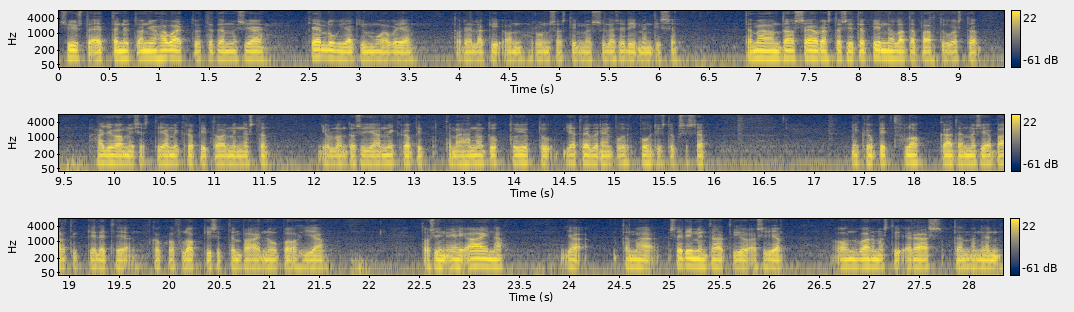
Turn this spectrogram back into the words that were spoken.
syystä, että nyt on jo havaittu, että tämmöisiä kelluviakin muoveja todellakin on runsaasti myös sillä sedimentissä. Tämä on taas seurasta siitä pinnalla tapahtuvasta hajoamisesta ja mikrobitoiminnasta – jolloin tosiaan mikrobit, tämähän on tuttu juttu jäteveden puhdistuksessa, mikrobit flokkaa tämmöisiä partikkeleita ja koko flokki sitten painuu pohjaan. Tosin ei aina. Ja tämä sedimentaatioasia on varmasti eräs tämmöinen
